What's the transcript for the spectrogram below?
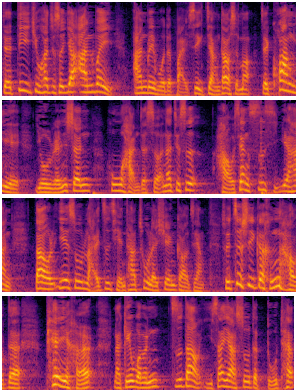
的第一句话就是要安慰、安慰我的百姓。讲到什么，在旷野有人声呼喊的时候，那就是好像施洗约翰到耶稣来之前，他出来宣告这样。所以这是一个很好的。配合那给我们知道以赛亚书的独特。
